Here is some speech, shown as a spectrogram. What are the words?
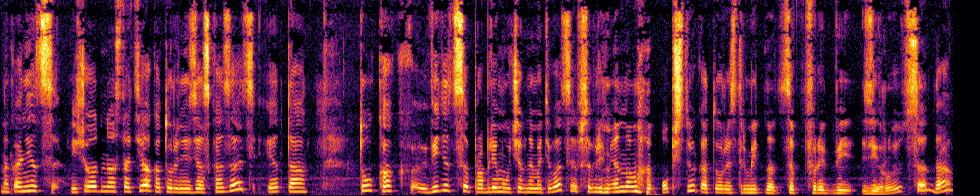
Наконец, еще одна статья, о которой нельзя сказать, это то, как видится проблема учебной мотивации в современном обществе, которое стремительно цифровизируется, да,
